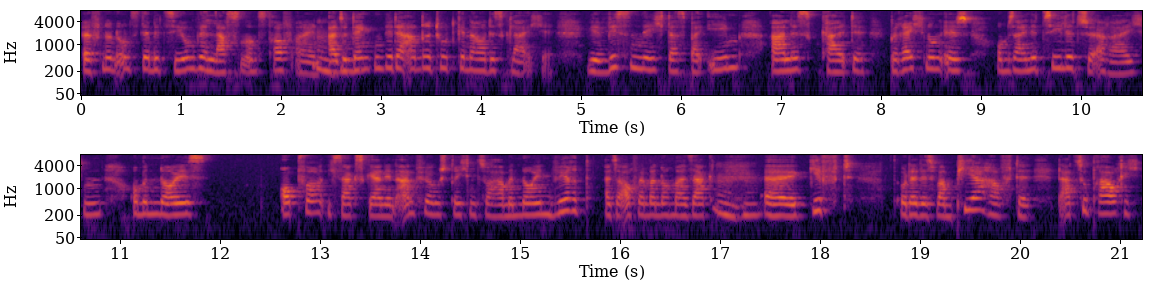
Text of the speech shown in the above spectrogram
öffnen uns der Beziehung, wir lassen uns drauf ein. Mhm. Also denken wir, der andere tut genau das Gleiche. Wir wissen nicht, dass bei ihm alles kalte Berechnung ist, um seine Ziele zu erreichen, um ein neues Opfer, ich sage es gerne in Anführungsstrichen, zu haben, einen neuen Wirt. Also auch wenn man nochmal sagt, mhm. äh, Gift oder das Vampirhafte. Dazu brauche ich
